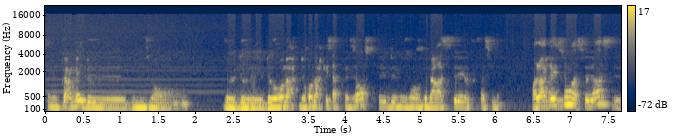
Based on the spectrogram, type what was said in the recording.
ça nous permet de, de nous en, de, de, de, remar- de remarquer sa présence et de nous en débarrasser euh, plus facilement. Alors la raison à cela, c'est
